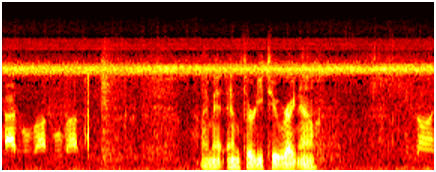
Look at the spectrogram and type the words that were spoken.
Todd, move up, move up. I'm at M32 right now. Keep going.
